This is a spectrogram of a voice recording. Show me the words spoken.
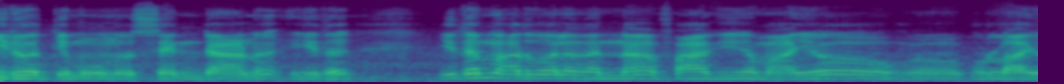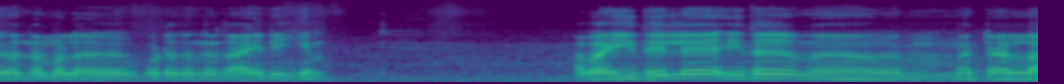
ഇരുപത്തി മൂന്ന് സെന്റാണ് ഇത്. ഇതും അതുപോലെ തന്നെ ഭാഗികമായോ ഫുള്ളായോ നമ്മൾ കൊടുക്കുന്നതായിരിക്കും. അപ്പോൾ ഇതിൽ ഇത് മറ്റുള്ള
